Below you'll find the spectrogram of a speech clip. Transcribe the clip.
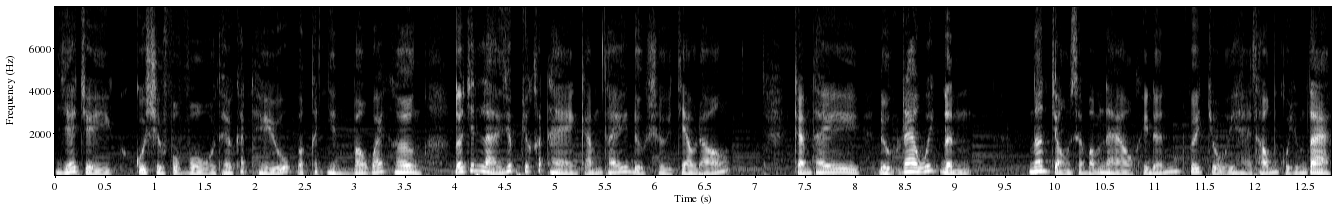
giá trị của sự phục vụ theo cách hiểu và cách nhìn bao quát hơn, đó chính là giúp cho khách hàng cảm thấy được sự chào đón, cảm thấy được ra quyết định nên chọn sản phẩm nào khi đến với chuỗi hệ thống của chúng ta.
